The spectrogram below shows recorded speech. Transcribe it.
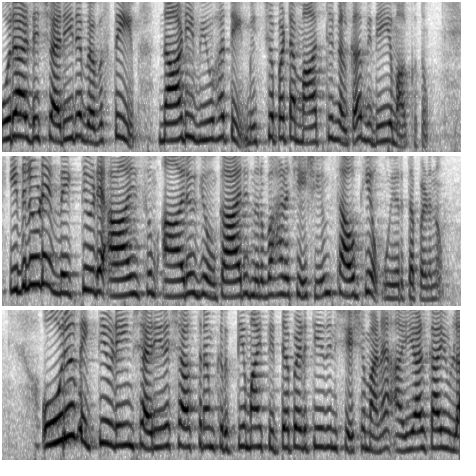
ഒരാളുടെ ശരീര വ്യവസ്ഥയും നാഡീവ്യൂഹത്തെയും മെച്ചപ്പെട്ട മാറ്റങ്ങൾക്ക് വിധേയമാക്കുന്നു. ഇതിലൂടെ വ്യക്തിയുടെ ആയുസ്സും ആരോഗ്യവും കാര്യനിർവഹണ ശേഷിയും സൗഖ്യവും ഉയർത്തപ്പെടുന്നു. ഓരോ വ്യക്തിയുടെയും ശരീരശാസ്ത്രം കൃത്യമായി തിട്ടപ്പെടുത്തിയതിനു ശേഷമാണ് അയാൾക്കായുള്ള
